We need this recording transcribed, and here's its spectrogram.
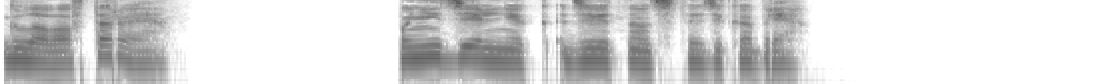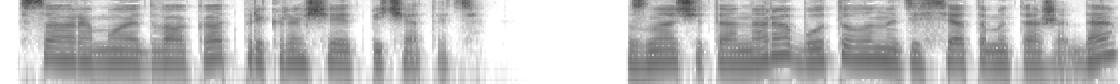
Глава вторая. Понедельник, 19 декабря. Сара, мой адвокат, прекращает печатать. Значит, она работала на десятом этаже, да?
